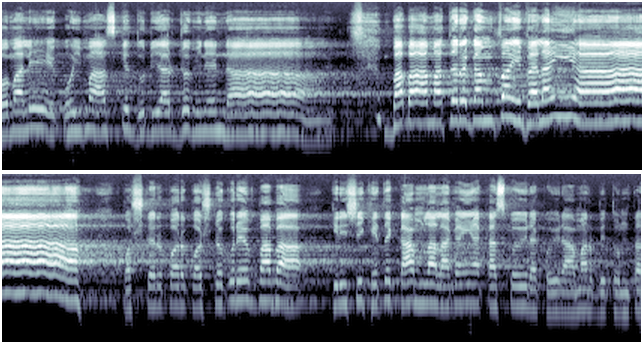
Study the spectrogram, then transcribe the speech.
ও মালিক, ওই মা আজকে দুনিয়ার জমিনে না বাবা মাতের গামফাই ফেলাইয়া কষ্টের পর কষ্ট করে বাবা কৃষি খেতে কামলা লাগাইয়া কাজ কইরা কইরা আমার বেতনটা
